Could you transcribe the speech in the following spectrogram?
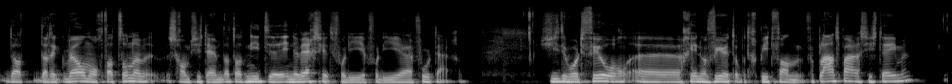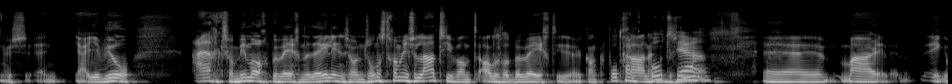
dat, dat ik wel nog dat zonnestroomsysteem, dat dat niet in de weg zit voor die, voor die voertuigen. Dus je ziet er wordt veel geïnnoveerd op het gebied van verplaatsbare systemen. Dus en, ja, je wil eigenlijk zo min mogelijk bewegende delen in zo'n zonnestroominstallatie, want alles wat beweegt kan kapot kan gaan. Kapot, ja. Uh, maar ik,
